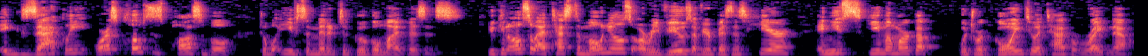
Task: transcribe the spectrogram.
exactly or as close as possible to what you've submitted to Google My Business. You can also add testimonials or reviews of your business here and use schema markup, which we're going to attack right now.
